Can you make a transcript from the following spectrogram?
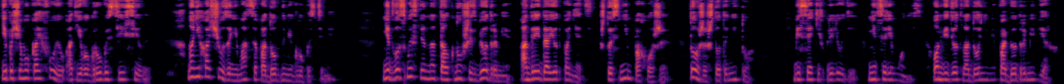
и почему кайфую от его грубости и силы. Но не хочу заниматься подобными глупостями. Недвусмысленно толкнувшись бедрами, Андрей дает понять, что с ним, похоже, тоже что-то не то. Без всяких прелюдий, не церемонясь, он ведет ладонями по бедрами вверх,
